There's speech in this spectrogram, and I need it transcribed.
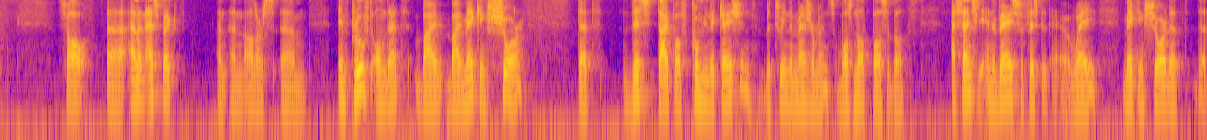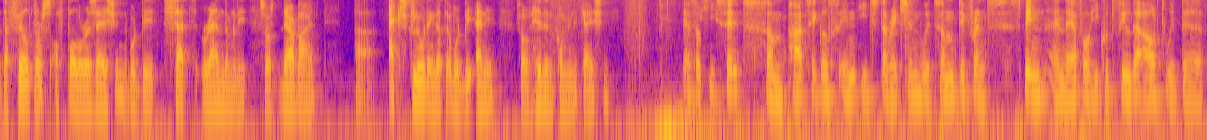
So uh, Alain Aspect and, and others um, improved on that by by making sure that this type of communication between the measurements was not possible. Essentially, in a very sophisticated way, making sure that, that the filters of polarization would be set randomly, so thereby uh, excluding that there would be any sort of hidden communication. Yeah, so he sent some particles in each direction with some different spin, and therefore he could filter out with the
